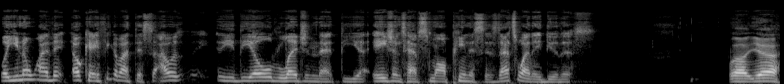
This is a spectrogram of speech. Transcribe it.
Well, you know why they? Okay, think about this. I was the, the old legend that the uh, Asians have small penises. That's why they do this. Well, yeah.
